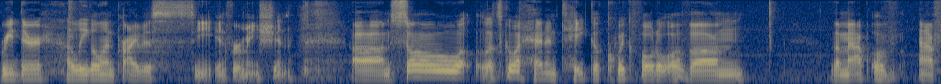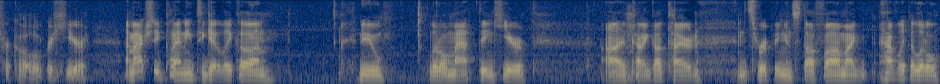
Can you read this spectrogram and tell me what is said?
read their legal and privacy information. Um, so let's go ahead and take a quick photo of um, the map of Africa over here. I'm actually planning to get like a new little map thing here. I kind of got tired and it's ripping and stuff. Um, I have like a little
